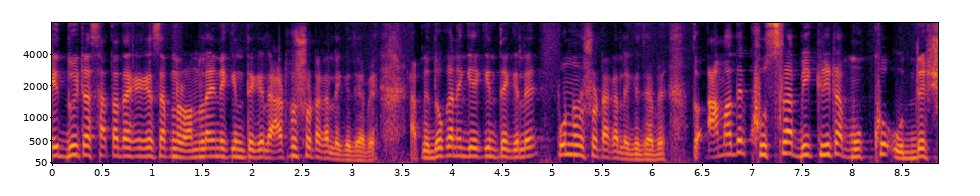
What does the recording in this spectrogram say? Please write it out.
এই দুইটা ছাতা দেখা গেছে আপনার অনলাইনে কিনতে গেলে আঠারোশো টাকা লেগে যাবে। আপনি দোকানে গিয়ে কিনতে গেলে পনেরোশো টাকা লেগে যাবে। তো আমাদের খুচরা বিক্রিটা মুখ্য উদ্দেশ্য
